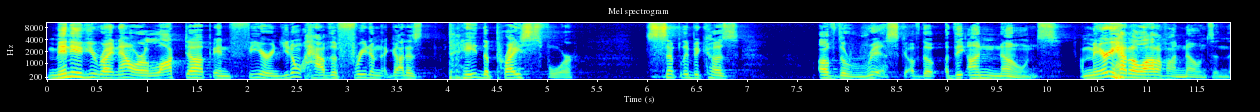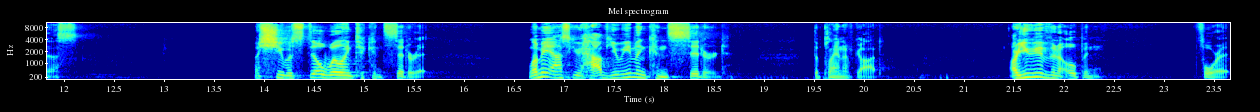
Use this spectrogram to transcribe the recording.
Many of you right now are locked up in fear, and you don't have the freedom that God has paid the price for simply because of the risk of the, of the unknowns. Mary had a lot of unknowns in this, but she was still willing to consider it. Let me ask you have you even considered the plan of God? Are you even open for it?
